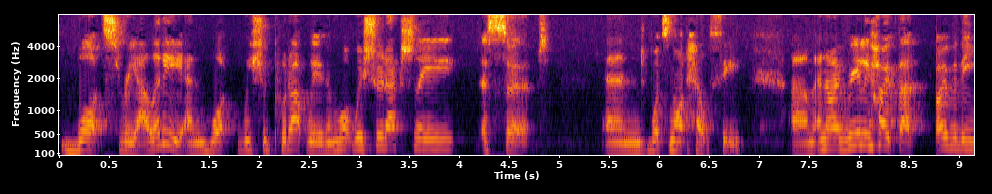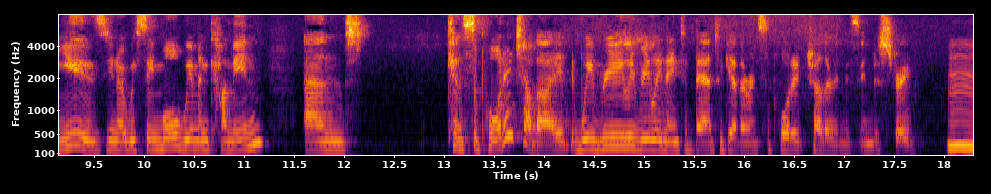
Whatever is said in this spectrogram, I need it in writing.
what's reality and what we should put up with and what we should actually assert and what's not healthy. Um, and I really hope that over the years, you know, we see more women come in and can support each other. We really, really need to band together and support each other in this industry. Mm.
